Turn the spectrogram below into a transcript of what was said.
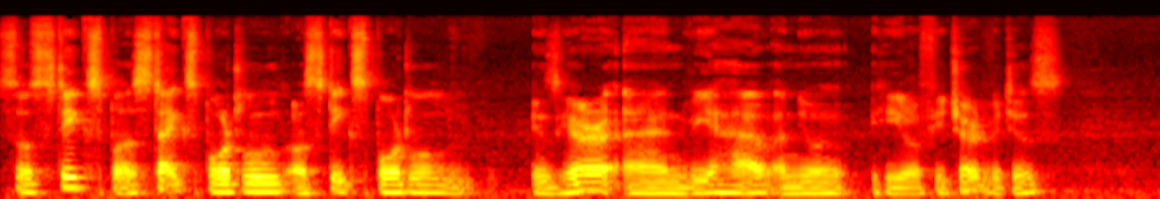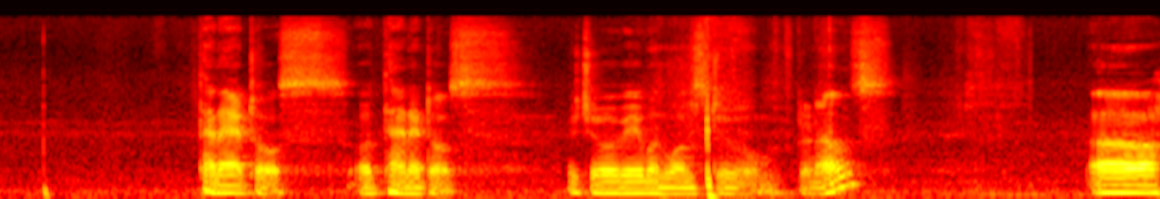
So Styx, Styx Portal or Styx Portal is here and we have a new hero featured which is Thanatos or Thanatos, whichever way one wants to pronounce. Uh,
